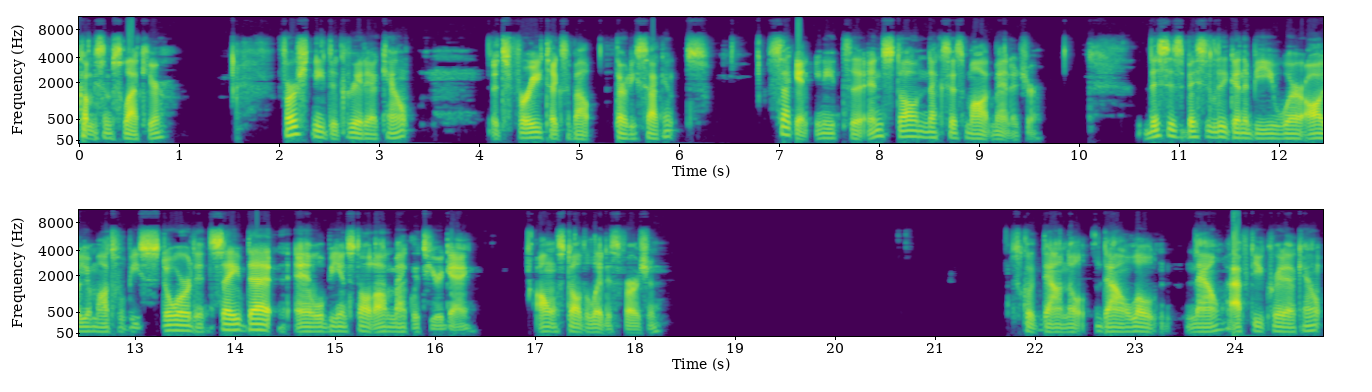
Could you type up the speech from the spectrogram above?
cut me some slack here. First, you need to create an account. It's free, takes about 30 seconds. Second, you need to install Nexus Mod Manager. This is basically going to be where all your mods will be stored and saved at and will be installed automatically to your game. I'll install the latest version. Just click download, download now after you create an account.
